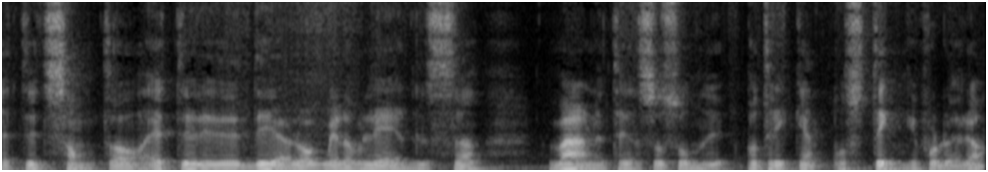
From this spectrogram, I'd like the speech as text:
etter, samtale, etter dialog mellom ledelse, vernetjeneste og sånn på trikken, og stenge fordøra,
